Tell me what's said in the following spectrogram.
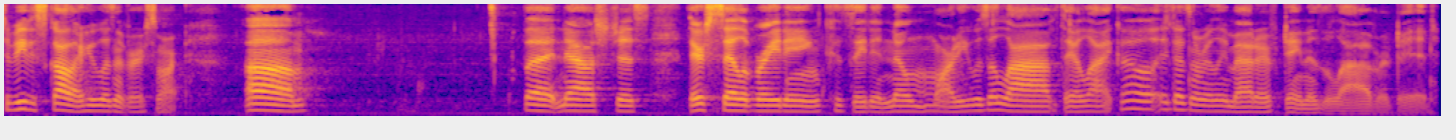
To be the scholar, he wasn't very smart. Um, but now it's just they're celebrating because they didn't know Marty was alive. They're like, oh, it doesn't really matter if Dana's alive or dead.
